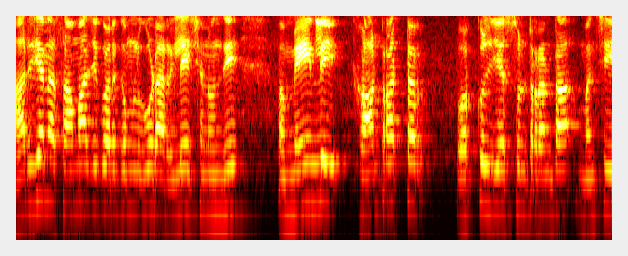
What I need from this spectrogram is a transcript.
హరిజన సామాజిక వర్గంలో కూడా రిలేషన్ ఉంది. మెయిన్లీ కాంట్రాక్టర్ వర్కులు చేస్తుంటారంట. మంచి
